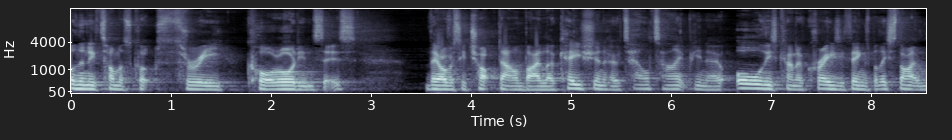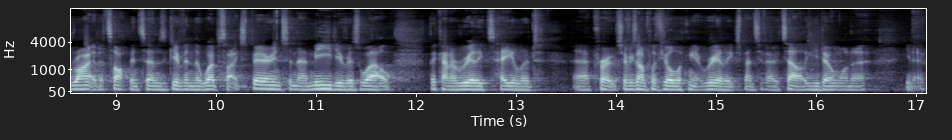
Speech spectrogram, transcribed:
underneath Thomas Cook's three core audiences, they obviously chopped down by location, hotel type, you know, all these kind of crazy things, but they started right at the top in terms of giving the website experience and their media as well, the kind of really tailored uh, approach. So, for example, if you're looking at really expensive hotel, you don't want to, you know,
